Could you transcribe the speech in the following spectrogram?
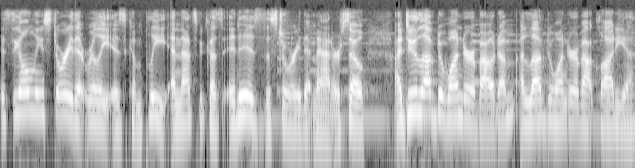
It's the only story that really is complete. And that's because it is the story that matters. So I do love to wonder about him. I love to wonder about Claudia.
